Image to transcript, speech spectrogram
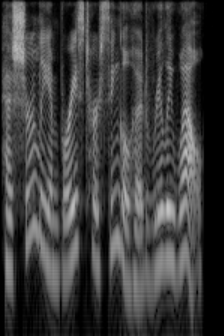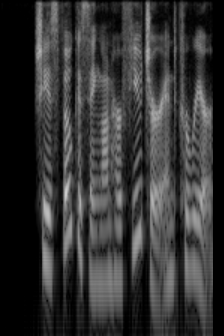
has surely embraced her singlehood really well. She is focusing on her future and career.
